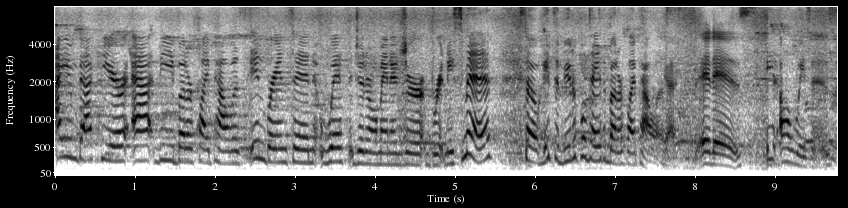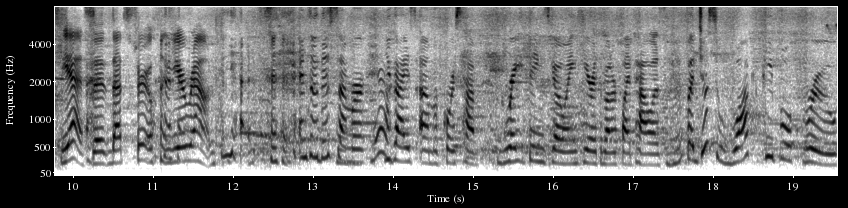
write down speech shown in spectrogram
I am back here at the Butterfly Palace in Branson with General Manager Brittany Smith. So it's a beautiful day at the Butterfly Palace. Yes, it is. It always is. Yes, that's true, year round. yes. And so this summer, yeah. you guys, um, of course, have great things going here at the Butterfly Palace, mm -hmm. but just walk people through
